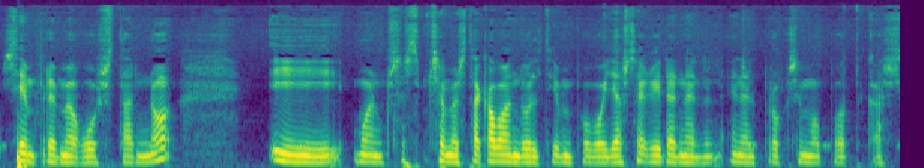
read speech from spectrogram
siempre me gustan, ¿no? Y bueno, se, se me está acabando el tiempo, voy a seguir en el, en el próximo podcast.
